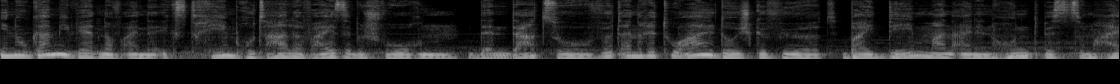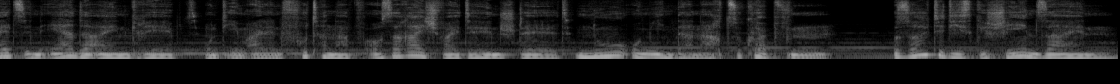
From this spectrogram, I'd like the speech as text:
Inugami werden auf eine extrem brutale Weise beschworen, denn dazu wird ein Ritual durchgeführt, bei dem man einen Hund bis zum Hals in Erde eingräbt und ihm einen Futternapf außer Reichweite hinstellt, nur um ihn danach zu köpfen. Sollte dies geschehen sein,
